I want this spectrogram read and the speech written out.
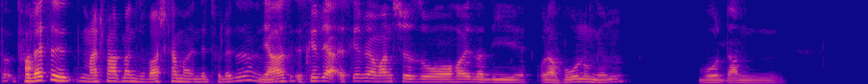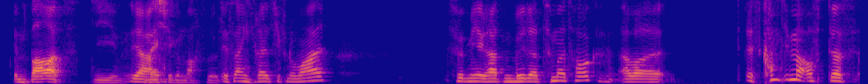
To Toilette, manchmal hat man so Waschkammer in der Toilette. Ja, es, es gibt ja, es gibt ja manche so Häuser, die oder Wohnungen, wo dann im Bad die Ja. Wäsche gemacht wird. Ist eigentlich relativ normal. Es wird mir gerade ein wilder Zimmertalk, aber es kommt immer auf das,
